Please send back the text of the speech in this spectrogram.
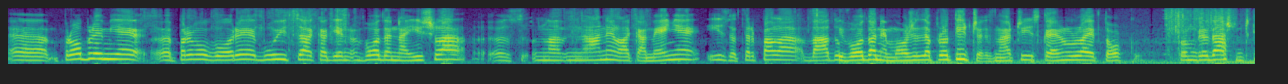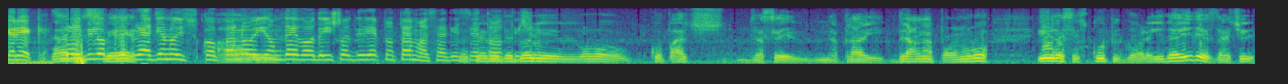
E, problem je e, prvo gore bujica kad je voda naišla, e, nanela kamenje i zatrpala vadu i voda ne može da protiče, znači skrenula je tok kom gradašničke reke. Da sve je bilo pregrađeno i skopano i onda je voda išla direktno tamo, a sad je sve to otišlo. Treba da dođe ovo kopač, da se napravi brana ponovo i da se skupi gore i da ide, znači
